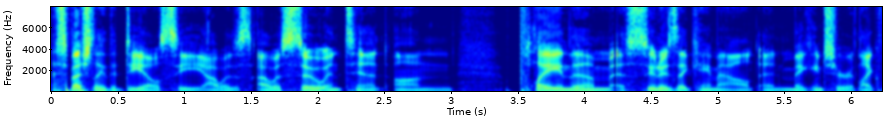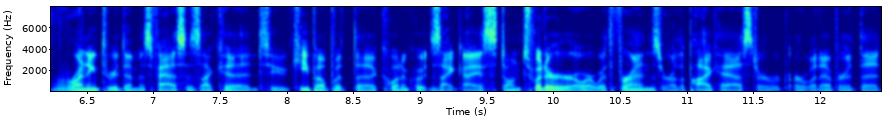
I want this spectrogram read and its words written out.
especially the DLC. I was I was so intent on playing them as soon as they came out and making sure like running through them as fast as I could to keep up with the quote unquote zeitgeist on Twitter or with friends or the podcast or, or whatever that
